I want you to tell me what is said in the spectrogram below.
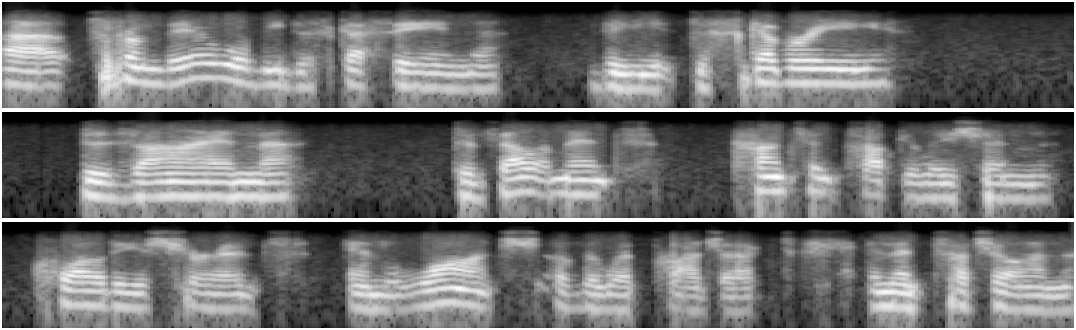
Uh, from there, we'll be discussing the discovery, design, development, content population, quality assurance and launch of the web project, and then touch on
